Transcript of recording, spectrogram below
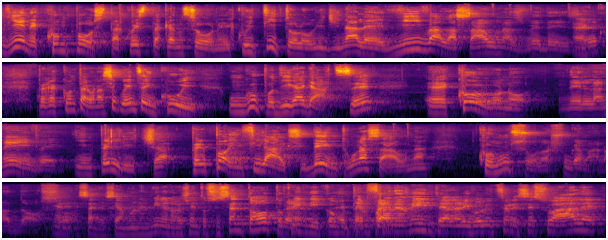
viene composta questa canzone, il cui titolo originale è Viva la sauna svedese, ecco. per raccontare una sequenza in cui un gruppo di ragazze eh, corrono nella neve in pelliccia per poi infilarsi dentro una sauna con un solo asciugamano addosso. Eh, sai, siamo nel 1968, Beh, quindi contemporaneamente alla rivoluzione sessuale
